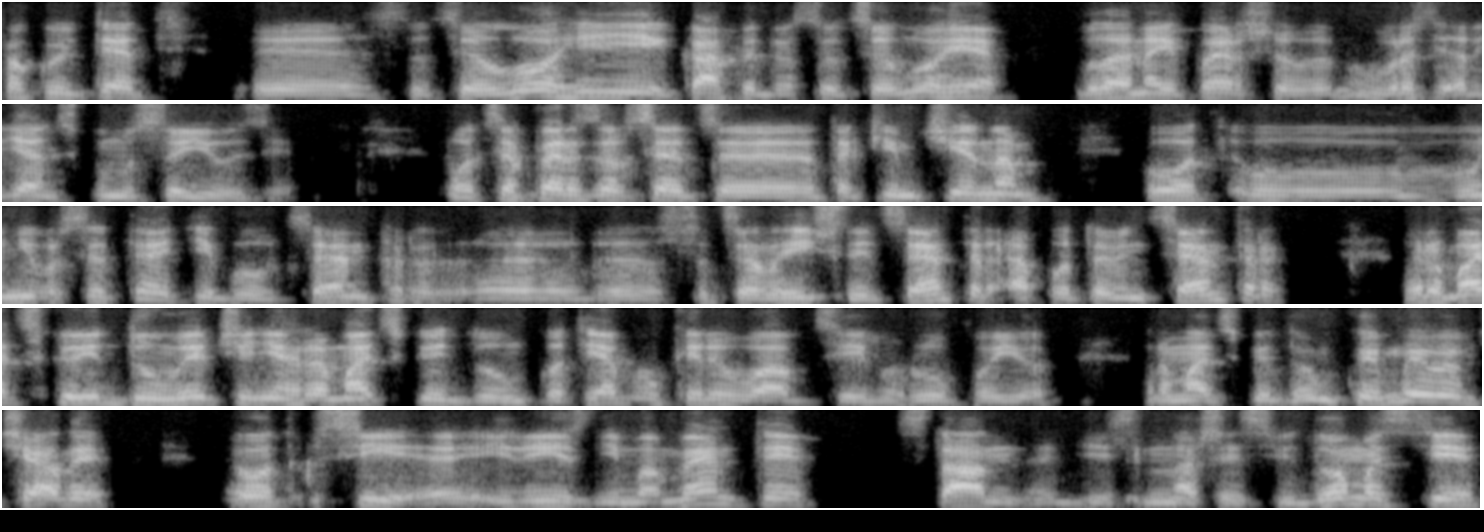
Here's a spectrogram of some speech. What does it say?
факультет соціології, кафедра соціології була найперша ну, в Радянському Союзі. Оце перш за все, це таким чином. От у в університеті був центр, е, е, соціологічний центр, а потім він центр громадської думки, вивчення громадської думки. От я був керував цією групою громадської думки. і Ми вивчали от всі е, різні моменти, стан дійсно нашої свідомості.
